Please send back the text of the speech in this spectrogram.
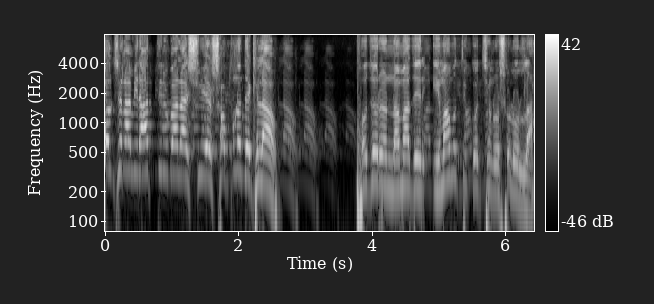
বলছেন, আমি রাত্রিবেলায় শুয়ে স্বপ্ন দেখলাম। ফজরের নামাজের ইমামতি করছেন রসুল্লাহ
